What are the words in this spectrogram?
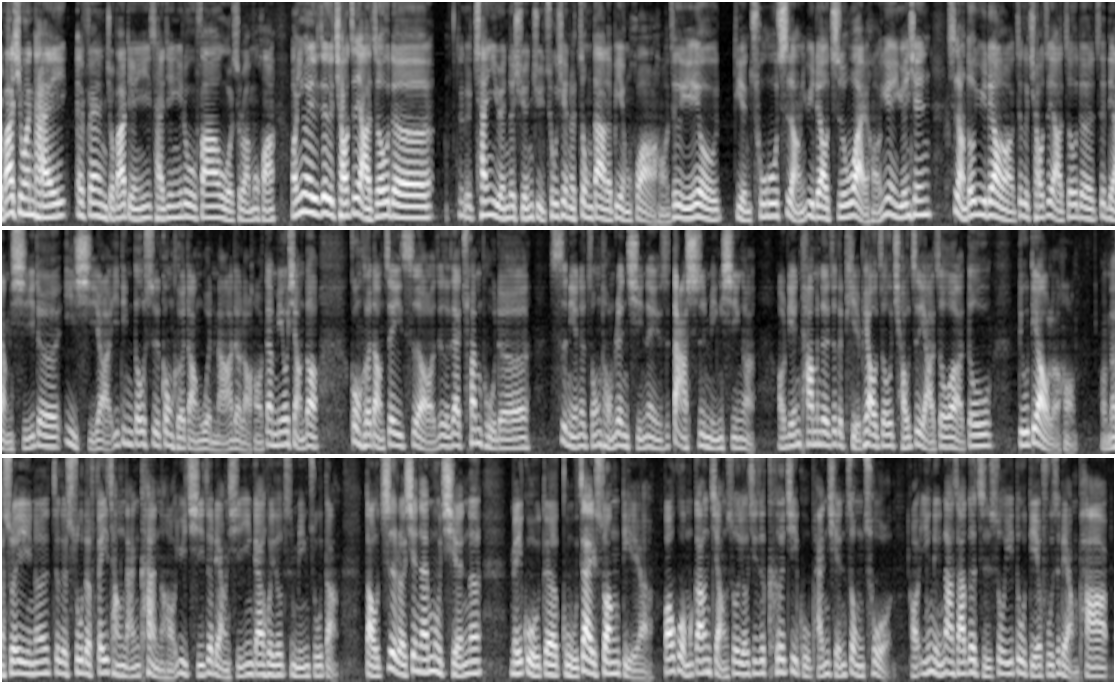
九八新闻台 FM 九八点一财经一路发，我是阮木华。哦，因为这个乔治亚州的这个参议员的选举出现了重大的变化，哈，这个也有点出乎市场预料之外，哈，因为原先市场都预料啊，这个乔治亚州的这两席的议席啊，一定都是共和党稳拿的了，哈，但没有想到共和党这一次啊，这个在川普的四年的总统任期内是大失民心啊，哦，连他们的这个铁票州乔治亚州啊都丢掉了，哈。那所以呢，这个输的非常难看哈，预期这两席应该会都是民主党，导致了现在目前呢，美股的股债双跌啊，包括我们刚刚讲说，尤其是科技股盘前重挫，好，引领纳斯达克指数一度跌幅是两趴，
